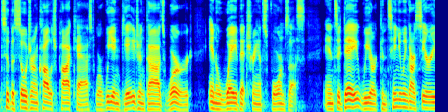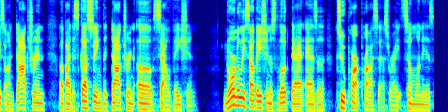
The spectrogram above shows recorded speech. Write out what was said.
to the Sojourn College podcast, where we engage in God's Word in a way that transforms us. And today we are continuing our series on doctrine uh, by discussing the doctrine of salvation. Normally, salvation is looked at as a two part process, right? Someone is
